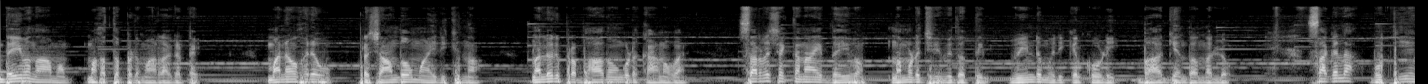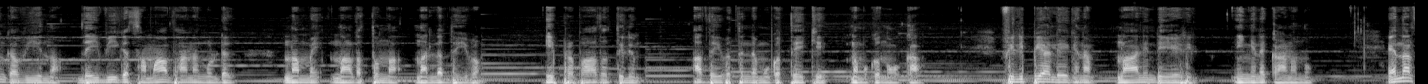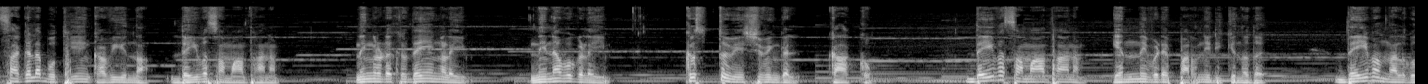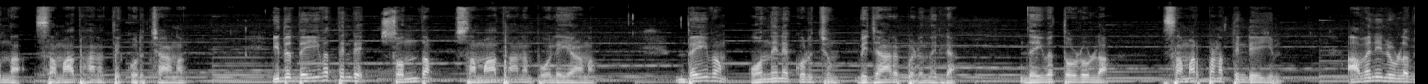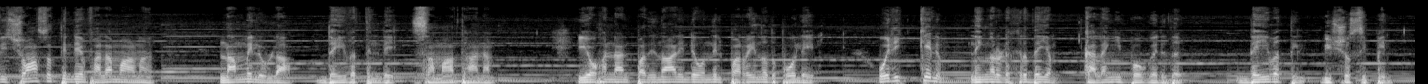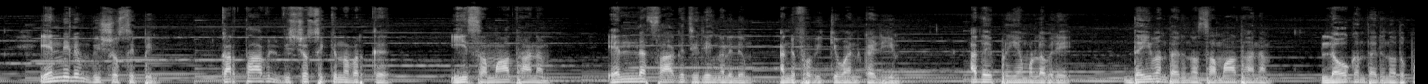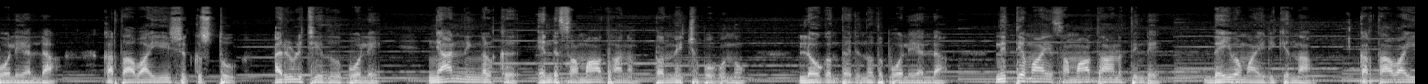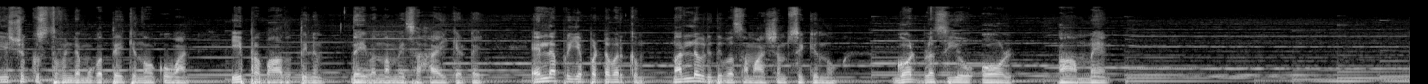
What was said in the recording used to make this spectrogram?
ദൈവനാമം മഹത്വപ്പെടുമാറാകട്ടെ. മനോഹരവും പ്രശാന്തവുമായിരിക്കുന്ന നല്ലൊരു പ്രഭാതവും കൂടെ കാണുവാൻ സർവശക്തനായ ദൈവം നമ്മുടെ ജീവിതത്തിൽ വീണ്ടും ഒരിക്കൽ കൂടി ഭാഗ്യം തന്നല്ലോ. സകല ബുദ്ധിയും കവിയുന്ന ദൈവിക സമാധാനം കൊണ്ട് നമ്മെ നടത്തുന്ന നല്ല ദൈവം. ഈ പ്രഭാതത്തിലും ആ ദൈവത്തിന്റെ മുഖത്തേക്ക് നമുക്ക് നോക്കാം. ഫിലിപ്പിയ ലേഖനം നാലിന്റെ ഏഴിൽ ഇങ്ങനെ കാണുന്നു. എന്നാൽ സകല ബുദ്ധിയെയും കവിയുന്ന ദൈവസമാധാനം. നിങ്ങളുടെ ഹൃദയങ്ങളെയും നിലവുകളെയും ക്രിസ്തുവേശുവിങ്കൽ കാക്കും. ദൈവസമാധാനം എന്നിവിടെ പറഞ്ഞിരിക്കുന്നത് ദൈവം നൽകുന്ന സമാധാനത്തെക്കുറിച്ചാണ്. ഇത് ദൈവത്തിന്റെ സ്വന്തം സമാധാനം പോലെയാണ്. ദൈവം ഒന്നിനെക്കുറിച്ചും വിചാരപ്പെടുന്നില്ല. ദൈവത്തോടുള്ള സമർപ്പണത്തിന്റെയും അവനിലുള്ള വിശ്വാസത്തിന്റെ ഫലമാണ് നമ്മിലുള്ള ദൈവത്തിന്റെ സമാധാനം. യോഹന്നാൻ പതിനാലിന്റെ ഒന്നിൽ പറയുന്നത് പോലെ ഒരിക്കലും നിങ്ങളുടെ ഹൃദയം കലങ്ങിപ്പോകരുത്. ദൈവത്തിൽ വിശ്വസിപ്പിൻ. എന്നിലും വിശ്വസിപ്പിൻ. കർത്താവിൽ വിശ്വസിക്കുന്നവർക്ക് ഈ സമാധാനം എല്ലാ സാഹചര്യങ്ങളിലും അനുഭവിക്കുവാൻ കഴിയും. അതേ പ്രിയമുള്ളവരെ ദൈവം തരുന്ന സമാധാനം ലോകം തരുന്നത് പോലെയല്ല. കർത്താവായ യേശു ക്രിസ്തു അരുളി ചെയ്തതുപോലെ ഞാൻ നിങ്ങൾക്ക് എന്റെ സമാധാനം തന്നേച്ചു പോകുന്നു. ലോകം തരുന്നത് പോലെയല്ല നിത്യമായ സമാധാനത്തിന്റെ ദൈവമായിരിക്കുന്ന കർത്താവായ യേശു ക്രിസ്തുവിന്റെ മുഖത്തേക്ക് നോക്കുവാൻ ഈ പ്രഭാതത്തിലും ദൈവം നമ്മെ സഹായിക്കട്ടെ. എല്ലാ പ്രിയപ്പെട്ടവർക്കും നല്ലൊരു ദിവസം ആശംസിക്കുന്നു. God bless you all. Amen.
